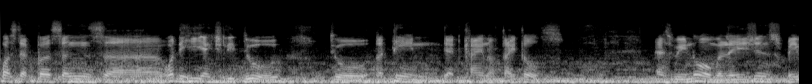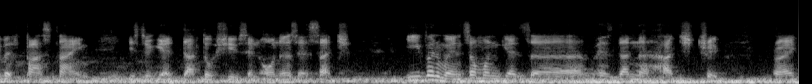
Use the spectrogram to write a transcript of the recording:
what's that person's uh, what did he actually do to attain that kind of titles? As we know Malaysians favorite pastime is to get datuk chiefs and honors as such. Even when someone gets uh, has done a hajj trip right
